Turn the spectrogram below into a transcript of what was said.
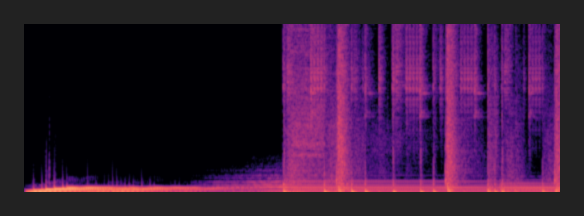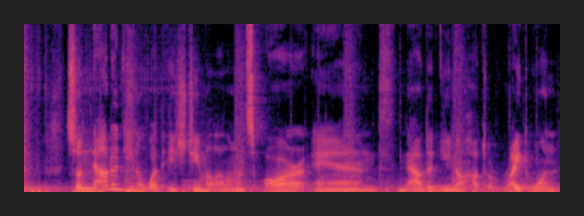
So now that you know what HTML elements are and now that you know how to write one,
